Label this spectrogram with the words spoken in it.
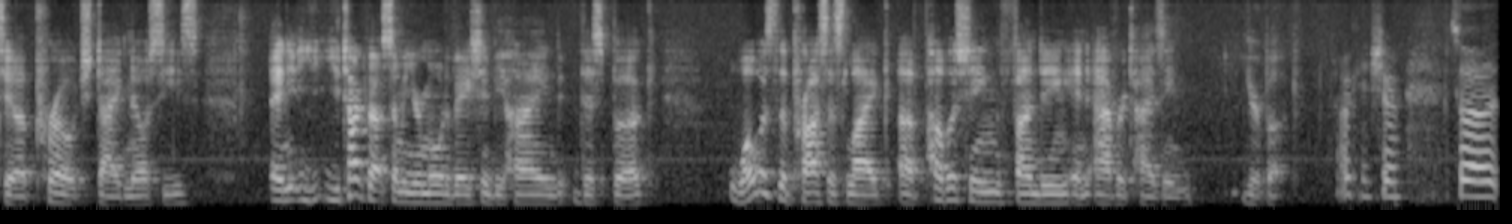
to approach diagnoses. And you, you talked about some of your motivation behind this book. What was the process like of publishing funding and advertising your book? Okay, sure. So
